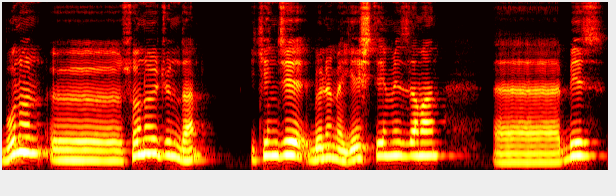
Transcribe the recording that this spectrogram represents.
Bunun e, sonucunda ikinci bölüme geçtiğimiz zaman e, biz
